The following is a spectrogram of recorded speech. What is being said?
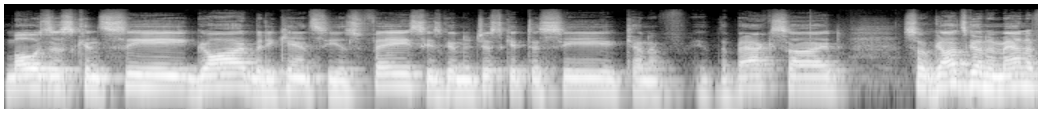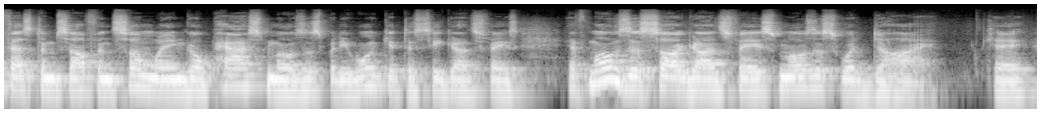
Moses can see God, but he can't see his face. He's going to just get to see kind of the backside. So God's going to manifest himself in some way and go past Moses, but he won't get to see God's face. If Moses saw God's face, Moses would die. Okay?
